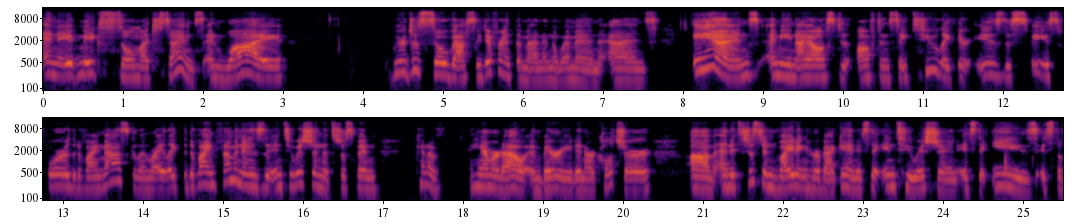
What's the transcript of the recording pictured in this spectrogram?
and it makes so much sense and why we're just so vastly different the men and the women and and i mean i also often say too like there is this space for the divine masculine right? Like the divine feminine is the intuition that's just been kind of hammered out and buried in our culture um, and it's just inviting her back in. It's the intuition. It's the ease. It's the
